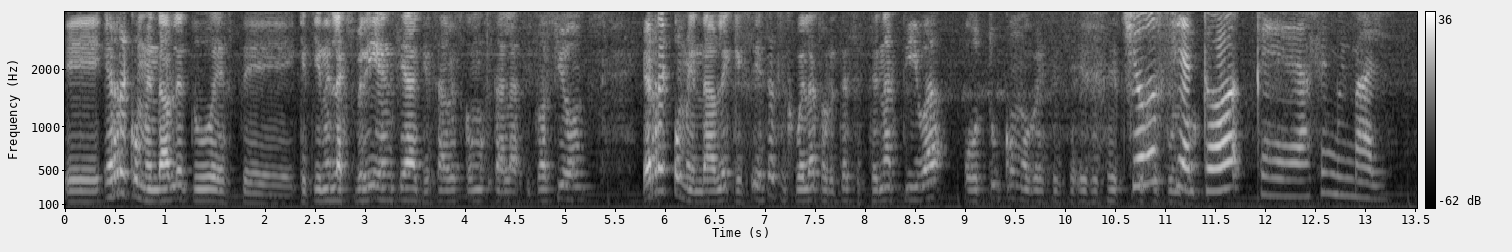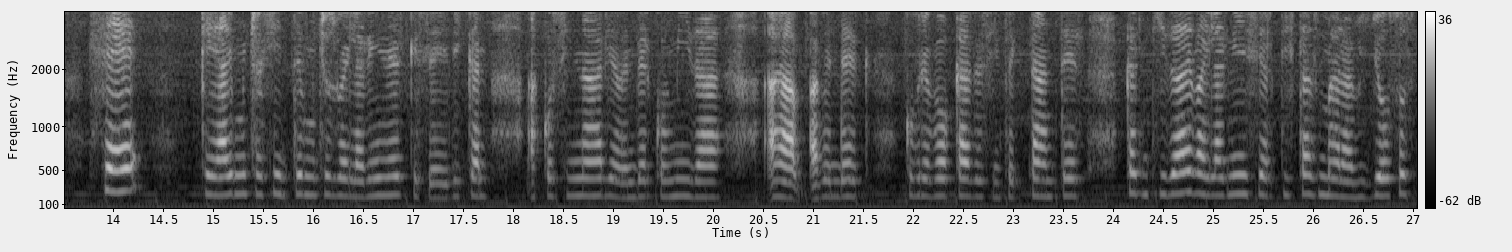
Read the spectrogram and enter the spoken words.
Eh, es recomendable tú, este, que tienes la experiencia, que sabes cómo está la situación. ¿Es recomendable que estas escuelas ahorita se estén activas o tú cómo ves ese, ese, ese- Yo ese siento que hacen muy mal. Sé que hay mucha gente, muchos bailarines que se dedican a cocinar y a vender comida, a, a vender cubrebocas, desinfectantes, cantidad de bailarines y artistas maravillosos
